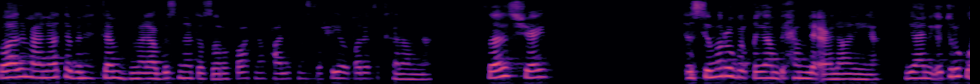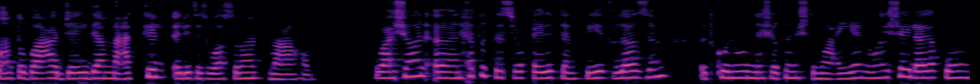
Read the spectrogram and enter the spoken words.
فهذا معناته بنهتم بملابسنا تصرفاتنا وحالتنا الصحية وطريقة كلامنا. ثالث شي استمروا بالقيام بحملة إعلانية يعني اتركوا انطباعات جيدة مع كل اللي تتواصلون معاهم. وعشان آه، نحط التسويق قيد التنفيذ لازم تكونون نشيطين اجتماعيا وهالشي لا يقوم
